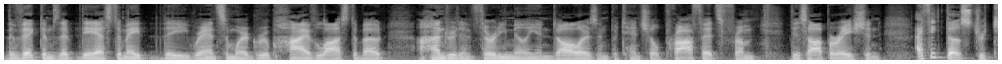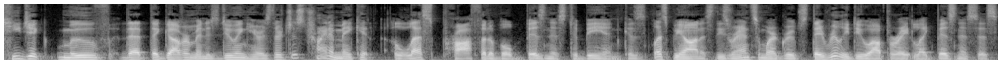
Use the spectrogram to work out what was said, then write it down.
the victims that they estimate the ransomware group Hive lost about 130 million dollars in potential profits from this operation. I think the strategic move that the government is doing here is they're just trying to make it a less profitable business to be in because let's be honest, these ransomware groups they really do operate like businesses.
